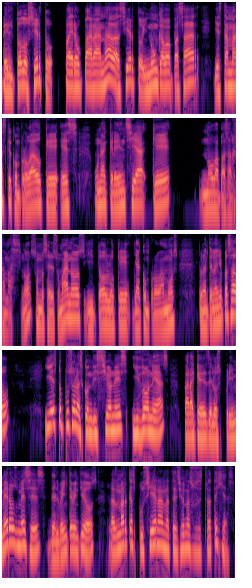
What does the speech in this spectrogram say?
del todo cierto, pero para nada cierto y nunca va a pasar y está más que comprobado que es una creencia que no va a pasar jamás, ¿no? Somos seres humanos y todo lo que ya comprobamos durante el año pasado. Y esto puso las condiciones idóneas para que desde los primeros meses del 2022 las marcas pusieran atención a sus estrategias,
